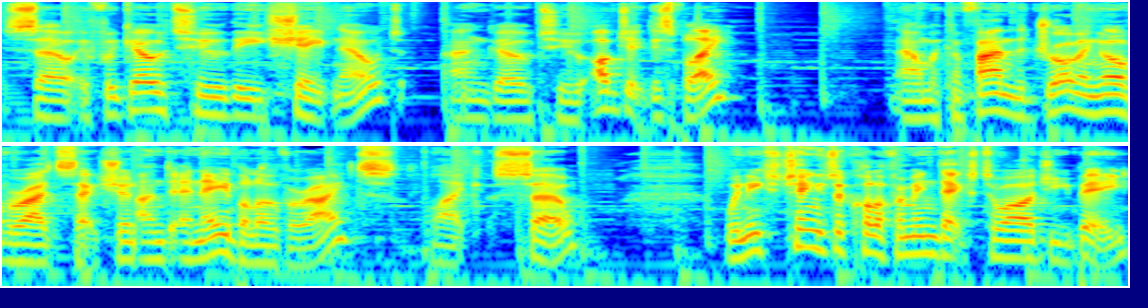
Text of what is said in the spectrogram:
So if we go to the shape node and go to object display, and we can find the drawing override section and enable overrides, like so. We need to change the color from index to RGB,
